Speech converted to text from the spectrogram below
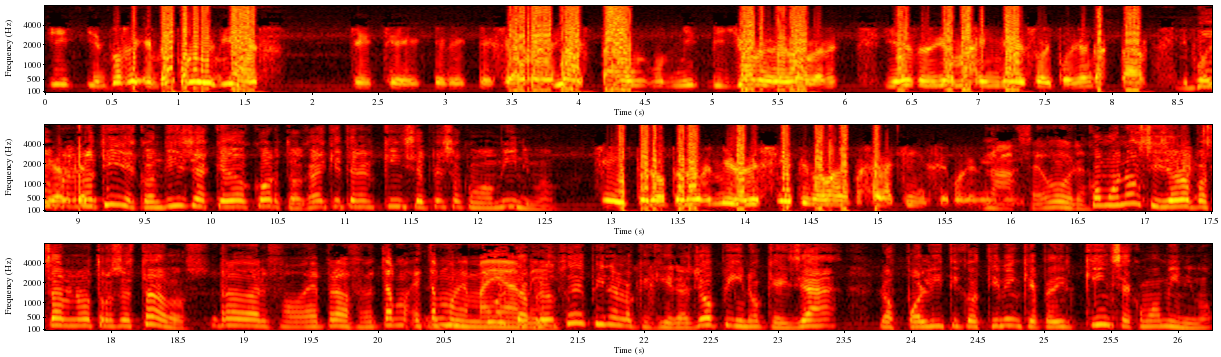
Y, y entonces, en vez de poner 10, que, que, que, que se ahorraría el Estado un, un billones de dólares, y ellos tendrían más ingresos y podrían gastar. Y No, podrían pero no tiene, con 10 ya quedó corto. Acá hay que tener 15 pesos como mínimo. Sí, pero, pero mira, de 7 no van a pasar a 15. Porque ni- No, seguro. ¿Cómo no? Si ya lo pasaron en otros estados. Rodolfo, eh, profe, estamos, estamos No en importa, Miami. pero ustedes opinan lo que quieran. Yo opino que ya los políticos tienen que pedir 15 como mínimo,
